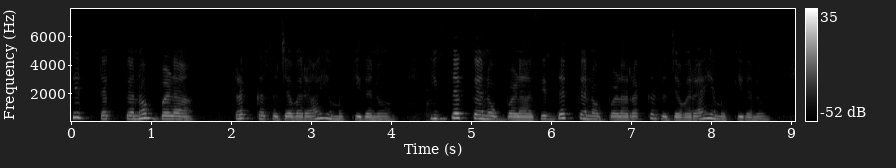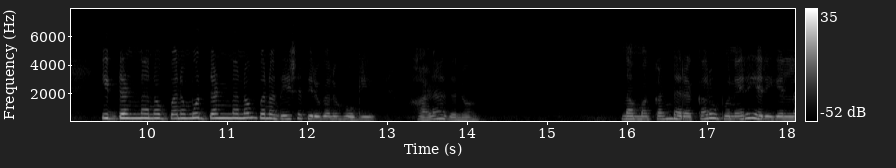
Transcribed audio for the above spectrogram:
ಸಿದ್ದಕ್ಕನೊಬ್ಬಳ ರಕ್ಕಸ ಜವರಾಯ ಮುಕ್ಕಿದನು. ಇದ್ದಕ್ಕನೊಬ್ಬಳ ಸಿದ್ದಕ್ಕನೊಬ್ಬಳ ರಕ್ಕಸ ಜವರಾಯ ಮುಕ್ಕಿದನು. ಇದ್ದಣ್ಣನೊಬ್ಬನು, ಮುದ್ದಣ್ಣನೊಬ್ಬನು ದೇಶ ತಿರುಗಲು ಹೋಗಿ ಹಾಳಾದನು. ನಮ್ಮ ಕಂಡರ ಕರುಬು ನೆರೆಯರಿಗೆಲ್ಲ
